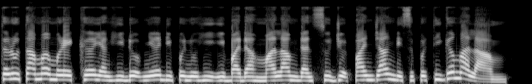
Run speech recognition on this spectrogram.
Terutama mereka yang hidupnya dipenuhi ibadah malam dan sujud panjang di sepertiga malam.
